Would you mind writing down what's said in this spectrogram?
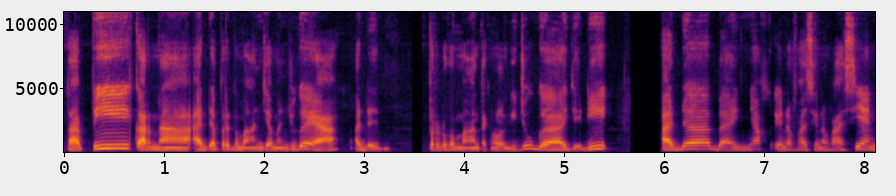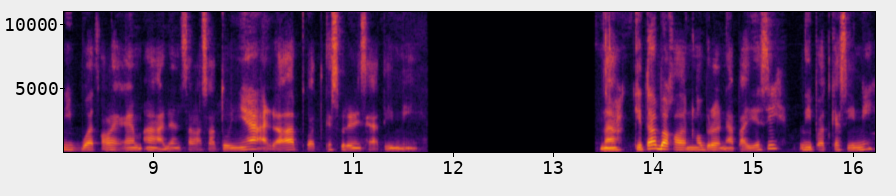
Tapi karena ada perkembangan zaman juga ya, ada perkembangan teknologi juga, jadi ada banyak inovasi-inovasi yang dibuat oleh MA dan salah satunya adalah podcast Berani Sehat ini. Nah, kita bakalan ngobrolin apa aja sih di podcast ini?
